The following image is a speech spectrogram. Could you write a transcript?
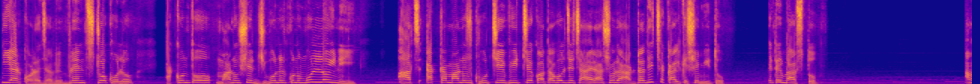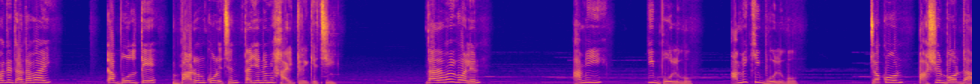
কি আর করা যাবে? ব্রেন স্ট্রোক হলো। এখন তো মানুষের জীবনের কোনো মূল্যই নেই। আজ একটা মানুষ ঘুরছে, ফিরছে, কথা বলছে, চায়ের আসরে আড্ডা দিচ্ছে, কালকে সে মৃত। এটাই বাস্তব। আমাদের দাদাভাই তা বলতে বারণ করেছেন, তাই জন্য আমি হাইট রেখেছি। দাদাভাই বলেন, আমি কি বলব? আমি কি বলব? যখন পাশের বর্দা,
